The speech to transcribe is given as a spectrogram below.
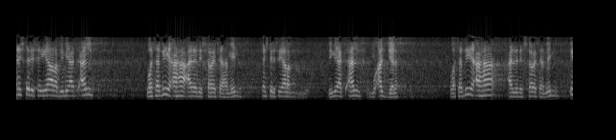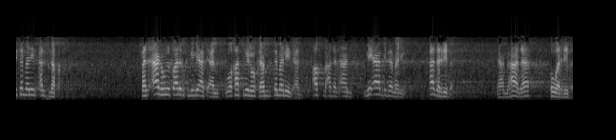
تشتري سيارة بمئة ألف وتبيعها على الذي اشتريتها منه. تشتري سيارة بمئة ألف مؤجلة وتبيعها على الذي اشتريتها منه بثمانين ألف نقد. فالآن هو يطالبك بمئة ألف وأخذت منه كم؟ ثمانين ألف. أصبحت الآن مئة بثمانين. هذا الربا. نعم هذا هو الربا.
